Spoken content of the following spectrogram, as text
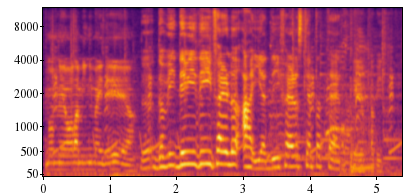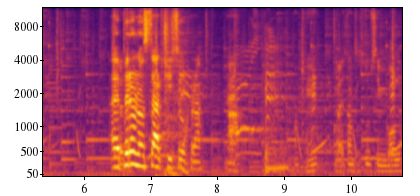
Non ne ho la minima idea. Do- Devi, devi, devi fare lo. Aia, devi fare lo schianto a terra. Ok, ho capito. Eh, però non starci sopra. Ah. Vabbè, tanto tu sei in bolla.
